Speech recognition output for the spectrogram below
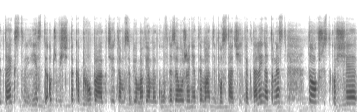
y, tekst, jest oczywiście taka próba, gdzie tam sobie omawiamy główne założenia, tematy, postaci i tak dalej, natomiast to wszystko się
